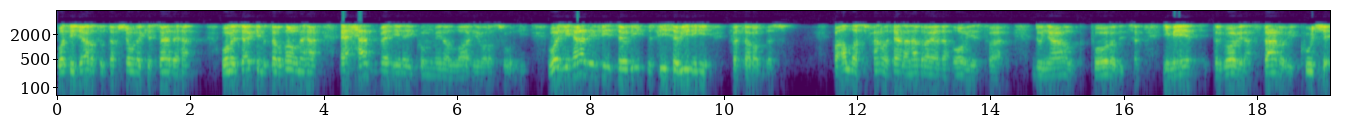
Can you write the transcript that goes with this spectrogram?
وتجارة تخشون كسادها ومساكن ترضونها أحب إليكم من الله ورسوله وجهاد في في سبيله فتربصوا. فالله سبحانه وتعالى nabraja da ove stvari, dunjaluk, porodica, imeci, trgovina, stanovi, kuće,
